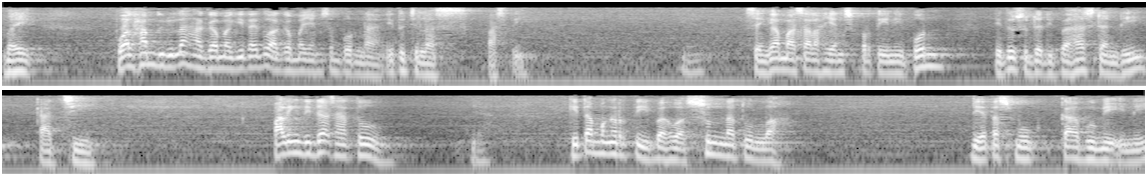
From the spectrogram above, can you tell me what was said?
Baik. Walhamdulillah agama kita itu agama yang sempurna, itu jelas pasti. Ya. Sehingga masalah yang seperti ini pun itu sudah dibahas dan dikaji. Paling tidak satu, ya. kita mengerti bahwa sunnatullah di atas muka bumi ini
